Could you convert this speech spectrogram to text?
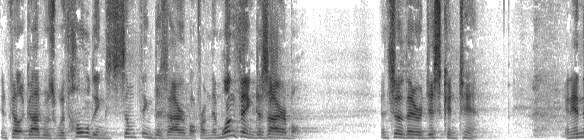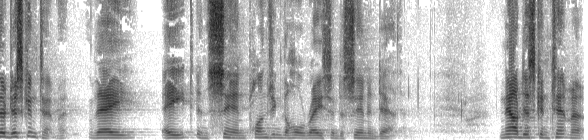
and felt God was withholding something desirable from them, one thing desirable. And so they were discontent. And in their discontentment, they ate and sinned, plunging the whole race into sin and death. Now, discontentment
